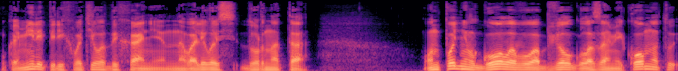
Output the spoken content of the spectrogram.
У Камиля перехватило дыхание, навалилась дурнота. Он поднял голову, обвел глазами комнату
